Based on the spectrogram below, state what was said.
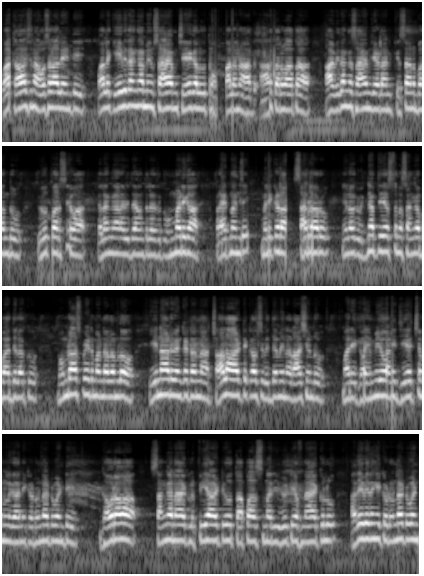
వాళ్ళకి కావాల్సిన అవసరాలు ఏంటి వాళ్ళకి ఏ విధంగా మేము సహాయం చేయగలుగుతాం వాళ్ళని ఆ- ఆ తర్వాత ఆ విధంగా సాయం చేయడానికి కిసాన్ బంధు యూత్ పర్ సేవ తెలంగాణ విద్యావంతులకు ఉమ్మడిగా ప్రయత్నం చేసి మరి ఇక్కడ సాగారు నేను ఒక విజ్ఞప్తి చేస్తున్న సంఘ బాధ్యులకు బొమ్రాస్పేట మండలంలో ఈనాడు వెంకటన్న చాలా ఆర్టికల్స్ విద్య మీద రాసిండు. మరి ఎంఈఓ కానీ జిహెచ్ఎంలు కానీ ఇక్కడ ఉన్నటువంటి గౌరవ సంఘ నాయకులు పిఆర్టీ తపాస్ మరియు యూటీఎఫ్ నాయకులు అదేవిధంగా ఇక్కడ ఉన్నటువంటి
